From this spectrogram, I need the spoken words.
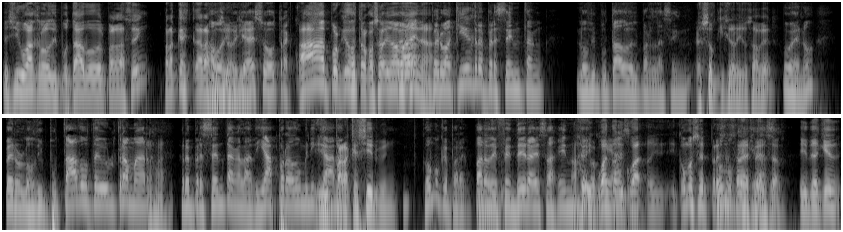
Es igual que los diputados del Palacén. ¿Para qué carajo Ah, bueno, sirve? ya eso es otra cosa. Ah, porque es otra cosa, la misma pero, vaina. pero ¿a quién representan los diputados del Parlacén? Eso quisiera yo saber. Bueno, pero los diputados de ultramar Ajá. representan a la diáspora ¿Y dominicana. para qué sirven? ¿Cómo que para, para defender a esa gente? Ajá, ¿Y, ¿Pero qué cuánto- y cua- y cómo se expresa ¿Cómo esa defensa? ¿Y de quién?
